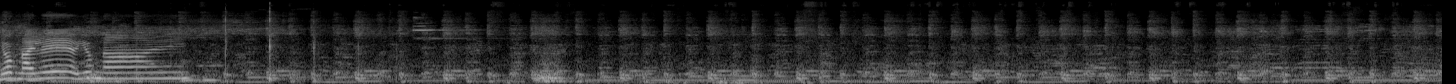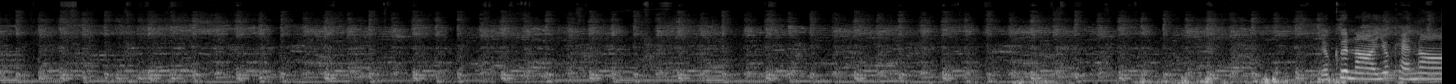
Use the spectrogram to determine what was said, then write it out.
ยกหน่อยเร็วยกหน่อยยกขึ้นหน่อย ยกแขนหน่อ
